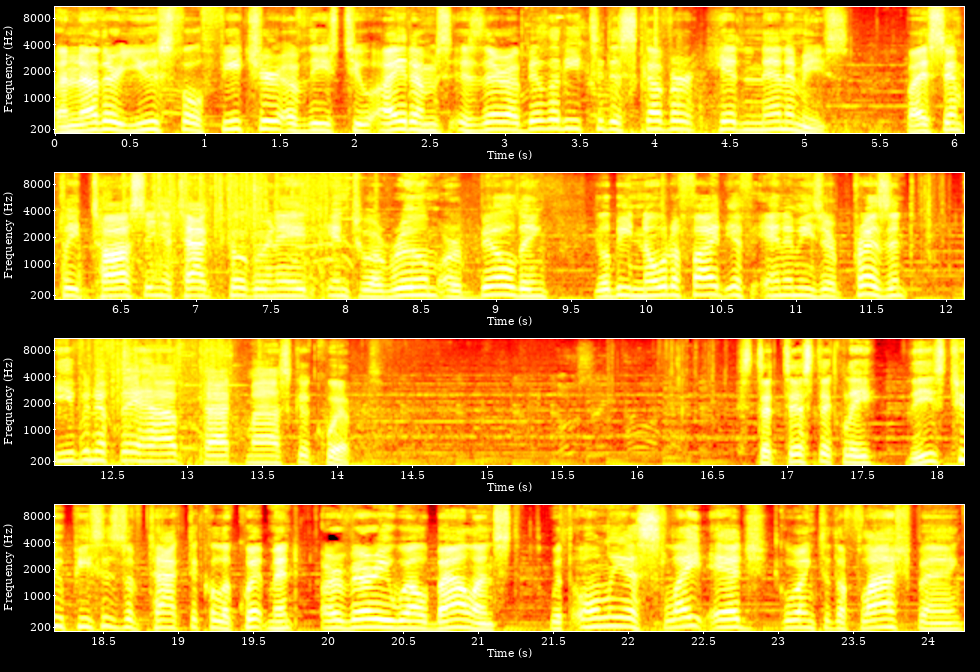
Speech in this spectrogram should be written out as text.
Another useful feature of these two items is their ability to discover hidden enemies. By simply tossing a tactical grenade into a room or building, you'll be notified if enemies are present, even if they have tac mask equipped. Statistically, these two pieces of tactical equipment are very well balanced, with only a slight edge going to the flashbang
